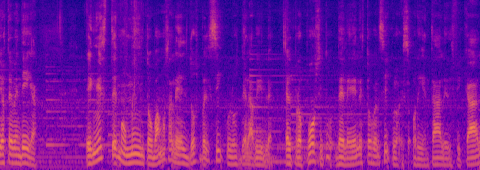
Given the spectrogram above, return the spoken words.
Dios te bendiga. En este momento vamos a leer dos versículos de la Biblia. El propósito de leer estos versículos es orientar, edificar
